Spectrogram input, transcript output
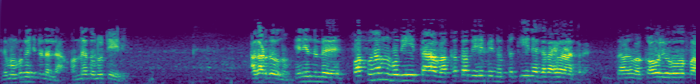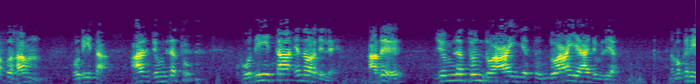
ഇത് മുമ്പ് കഴിഞ്ഞിട്ടുണ്ടല്ല ഒന്നേ തൊണ്ണൂറ്റിയേഴ്. അതടുത്ത് തോന്നു ഇനി എന്തുണ്ട്? ഫസുഹം ഹുദീത്ത വക്കത്തീബിൻ ചെറായവരാണ് എത്ര? കൗലുഹു ഫഫ്ഹം ഹുദീത്ത ആൽ ജുംലത്തു ഹുദീത്ത എന്ന് പറഞ്ഞില്ലേ? അത് ജുംലത്തുൻ ദ്വായത്തുൻ ദ്വായ ജുംലിയ. നമുക്കൊരു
